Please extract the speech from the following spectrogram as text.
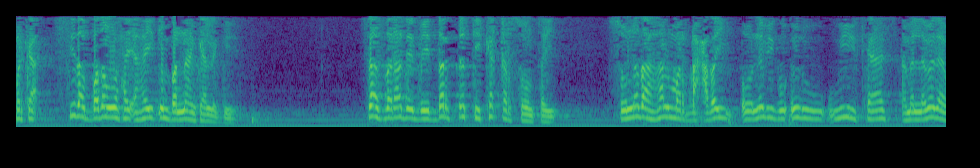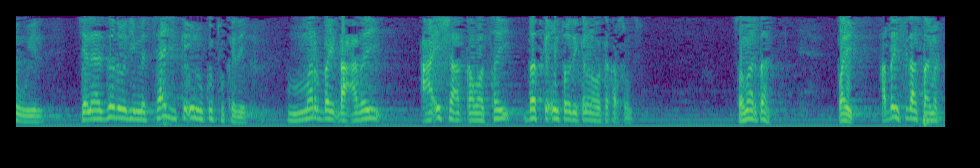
Marka sida badan waxay ahayd in bannaankaa la geeyo. Saas daraaddeed bay dadkii ka qarsoontay sunnadaa hal mar dhacday oo nebigu inuu wiilkaas ama labadaa wiil janaasadoodii masaajidka inuu ku tukaday mar bay dhacday caaishaa qabatay dadka intoodii kalena waa ka qarsoontay soo maartaan ayib. Hadday sidaas tahay marka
